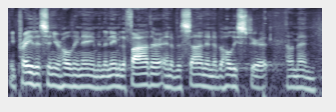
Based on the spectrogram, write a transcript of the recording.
We pray this in your holy name, in the name of the Father, and of the Son, and of the Holy Spirit. Amen.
